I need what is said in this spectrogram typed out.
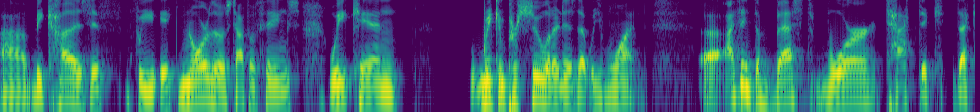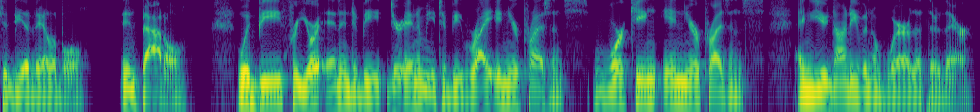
Uh, because if, if we ignore those type of things, we can we can pursue what it is that we want. Uh, I think the best war tactic that could be available in battle would be for your enemy to be your enemy to be right in your presence, working in your presence, and you not even aware that they're there.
